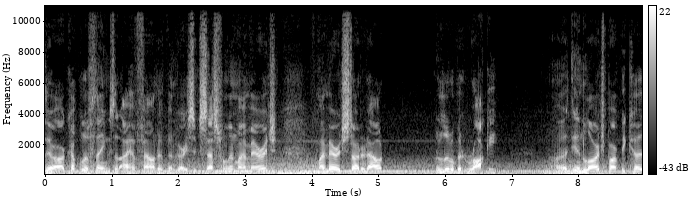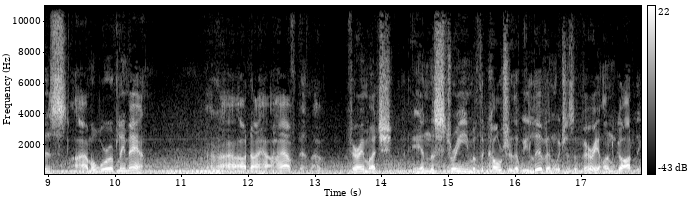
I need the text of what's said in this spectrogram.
there are a couple of things that I have found have been very successful in my marriage. My marriage started out a little bit rocky, uh, in large part because I'm a worldly man. And I, and I have been. I'm very much in the stream of the culture that we live in, which is a very ungodly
